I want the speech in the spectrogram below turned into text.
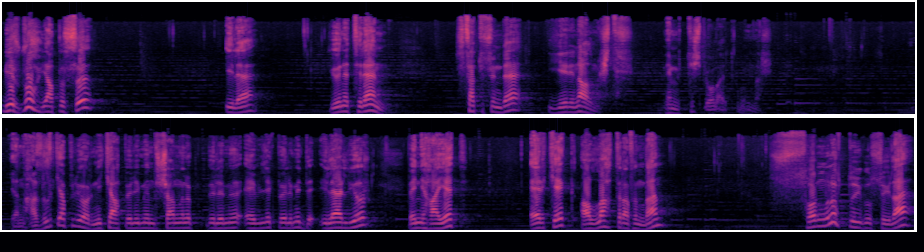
bir ruh yapısı ile yönetilen statüsünde yerini almıştır. Ne müthiş bir olaydır bunlar. Yani hazırlık yapılıyor. Nikah bölümü, nişanlılık bölümü, evlilik bölümü de ilerliyor. Ve nihayet erkek Allah tarafından sorumluluk duygusuyla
